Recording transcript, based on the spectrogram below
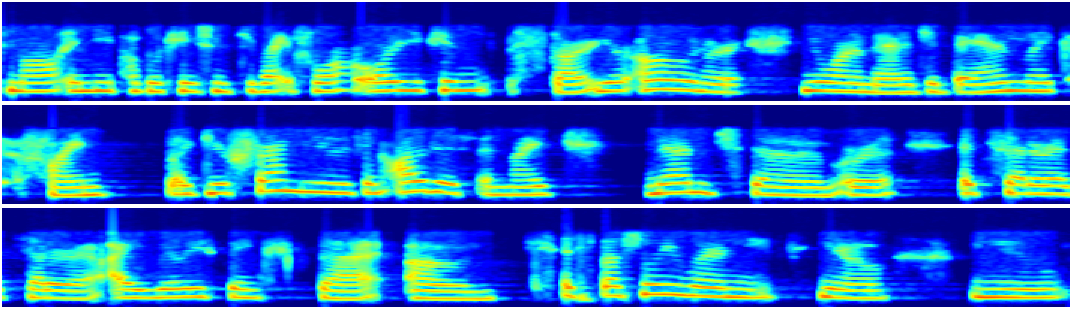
small indie publications to write for, or you can start your own, or you want to manage a band, like find like your friend who's an artist and like manage them or et cetera, et cetera. I really think that, um, especially when, you know, you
